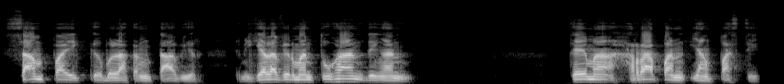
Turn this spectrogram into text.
sampai ke belakang tabir. Demikianlah firman Tuhan dengan tema harapan yang pasti.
